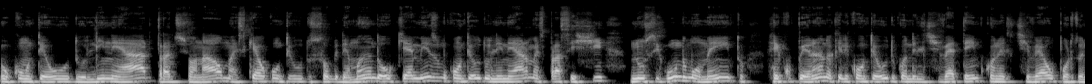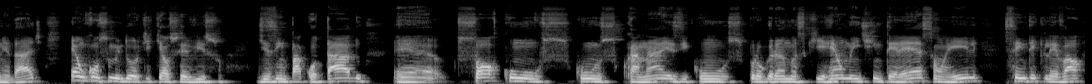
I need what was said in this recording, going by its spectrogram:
o conteúdo linear tradicional, mas quer o conteúdo sob demanda ou quer mesmo conteúdo linear, mas para assistir num segundo momento, recuperando aquele conteúdo quando ele tiver tempo, quando ele tiver oportunidade. É um consumidor que quer o serviço desempacotado, é, só com os, com os canais e com os programas que realmente interessam a ele, sem ter que levar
